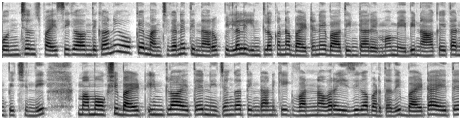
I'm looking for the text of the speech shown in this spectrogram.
కొంచెం స్పైసీగా ఉంది కానీ ఓకే మంచిగానే తిన్నారు. పిల్లలు ఇంట్లో కన్నా బయటనే బాగా తింటారేమో మేబీ నాకైతే అనిపించింది. మా మోక్షి బయట ఇంట్లో అయితే నిజంగా తినడానికి వన్ అవర్ ఈజీగా పడుతుంది. బయట అయితే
